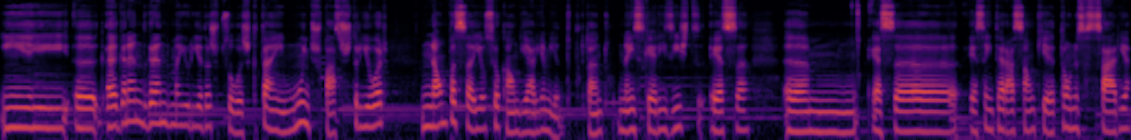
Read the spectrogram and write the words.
E uh, a grande, grande maioria das pessoas que têm muito espaço exterior não passeia o seu cão diariamente, portanto, nem sequer existe essa um, essa, essa interação que é tão necessária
